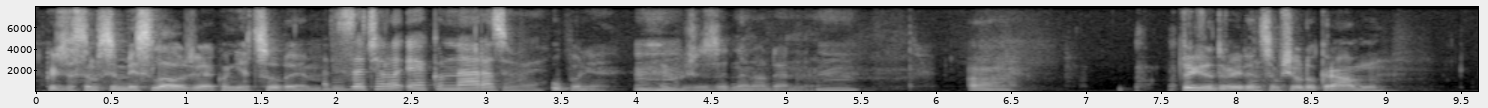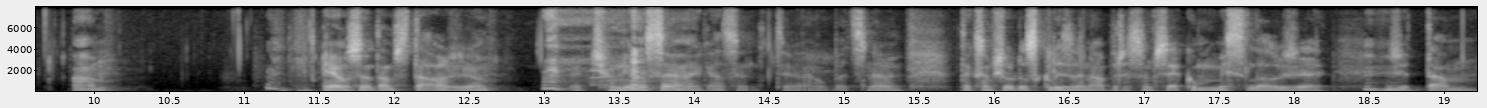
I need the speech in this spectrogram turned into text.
Jakože jsem si myslel, že jako něco vím. A ty začal jako nárazově? Úplně. Mm-hmm. Jakože ze dne na den. Mm. A takže druhý den jsem šel do krámu a já jsem tam stál, že jo. Čuměl jsem, já jsem, ty, já vůbec nevím. Tak jsem šel do sklizena, protože jsem si jako myslel, že, mm-hmm. že tam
